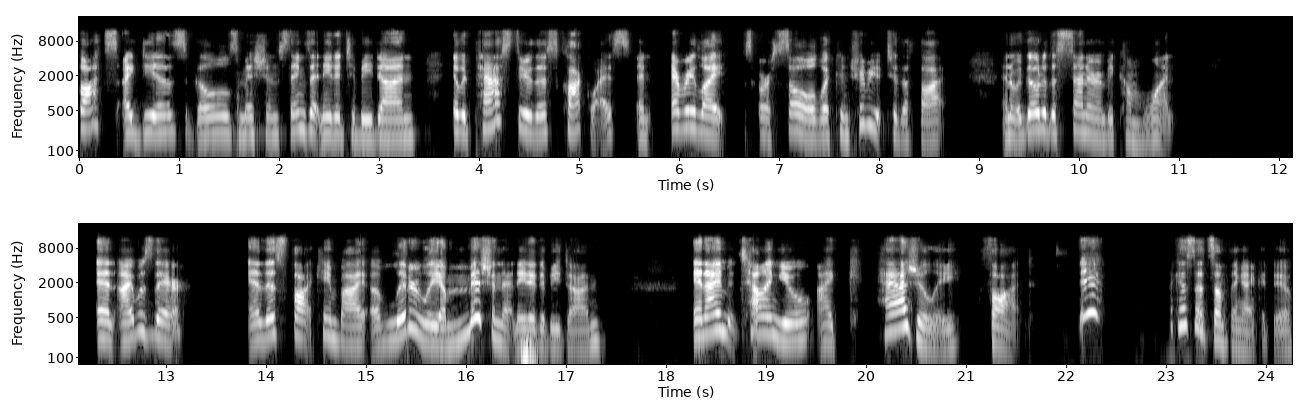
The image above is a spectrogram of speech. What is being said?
thoughts, ideas, goals, missions, things that needed to be done, it would pass through this clockwise, and every light or soul would contribute to the thought, and it would go to the center and become one. And I was there, and this thought came by of literally a mission that needed to be done. And I'm telling you, I casually thought, eh, I guess that's something I could do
